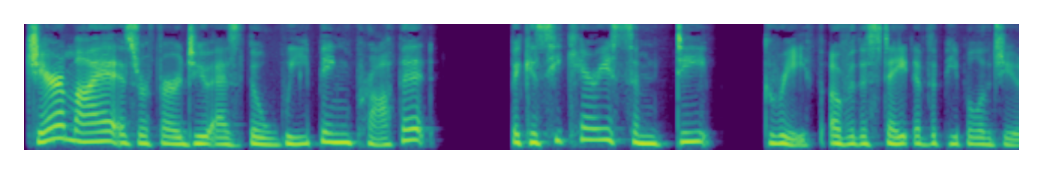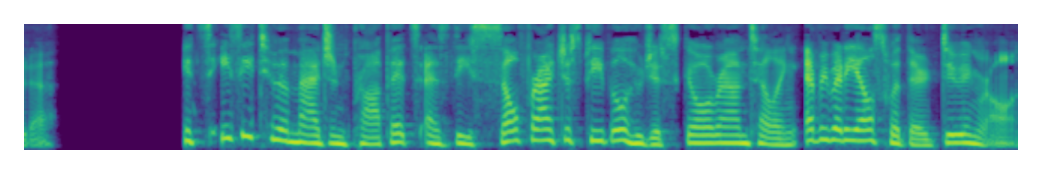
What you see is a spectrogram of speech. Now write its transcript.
Jeremiah is referred to as the weeping prophet because he carries some deep grief over the state of the people of Judah. It's easy to imagine prophets as these self righteous people who just go around telling everybody else what they're doing wrong.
